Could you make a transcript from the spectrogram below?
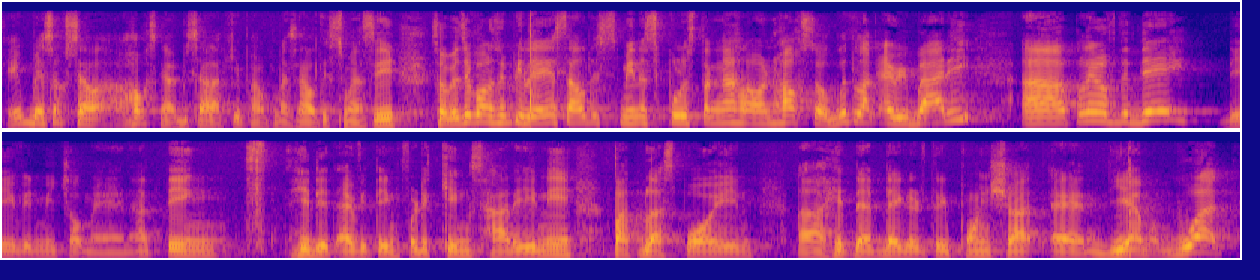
Kayaknya besok Cel Hawks nggak bisa lah keep up sama Celtics masih. So besok kalau langsung pilih aja Celtics minus 10 setengah lawan Hawks. So good luck everybody. Uh, player of the day, David Mitchell man. I think he did everything for the Kings hari ini. 14 poin, uh, hit that dagger three point shot, and dia membuat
